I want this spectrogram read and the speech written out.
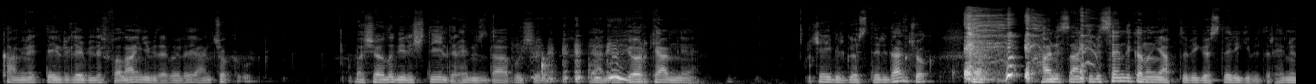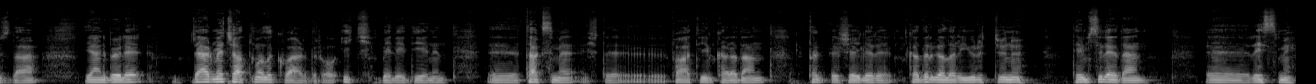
Kamyonet devrilebilir falan gibi de böyle yani çok başarılı bir iş değildir. Henüz daha bu işi yani görkemli şey bir gösteriden çok hani sanki bir sendikanın yaptığı bir gösteri gibidir. Henüz daha yani böyle derme çatmalık vardır o ilk belediyenin e, Taksim'e işte e, Fatih'in karadan ta, şeyleri kadırgaları yürüttüğünü temsil eden e, resmi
